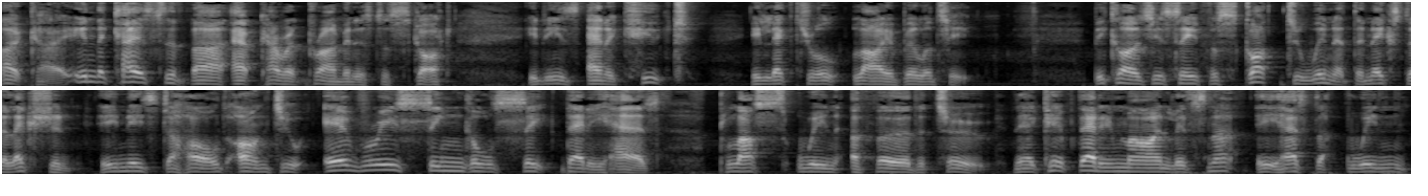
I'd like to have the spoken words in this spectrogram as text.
Okay, in the case of uh, our current Prime Minister Scott, it is an acute electoral liability. Because, you see, for Scott to win at the next election, he needs to hold on to every single seat that he has, plus win a further two. Now, keep that in mind, listener. He has to win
